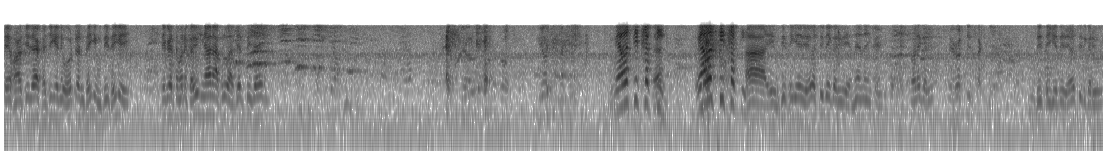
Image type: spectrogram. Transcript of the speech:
તે હાંસી જરા ખસી ગઈ ઓવરટર્ન થઈ ગઈ, ઊંધી થઈ ગઈ. તે તમને કયું જ્ઞાન આપણું હાજર થઈ જાય? વ્યવસ્થિત શક્તિ. વ્યવસ્થિત શક્તિ. હા એ ઊંધી થઈ ગઈ વ્યવસ્થિત એ કર્યું એને નહીં કર્યું કોને કર્યું? વ્યવસ્થિત શક્તિ ઊંધી થઈ ગઈ વ્યવસ્થિત કર્યું.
